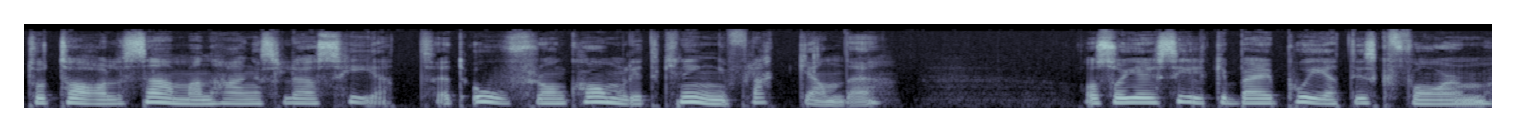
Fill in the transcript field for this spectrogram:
total sammanhangslöshet, ett ofrånkomligt kringflackande. Och så ger Silkeberg poetisk form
